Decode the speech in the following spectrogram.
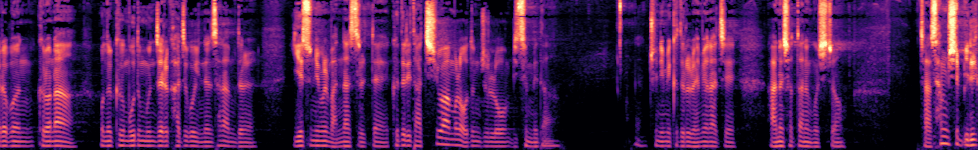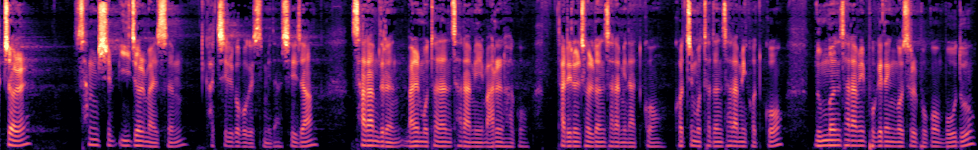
여러분, 그러나 오늘 그 모든 문제를 가지고 있는 사람들 예수님을 만났을 때 그들이 다 치유함을 얻은 줄로 믿습니다. 주님이 그들을 외면하지 않으셨다는 것이죠. 자, 31절 32절 말씀 같이 읽어보겠습니다. 시작. 사람들은 말 못하던 사람이 말을 하고 다리를 절던 사람이 낫고 걷지 못하던 사람이 걷고 눈먼 사람이 보게 된 것을 보고 모두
